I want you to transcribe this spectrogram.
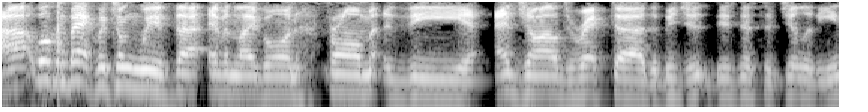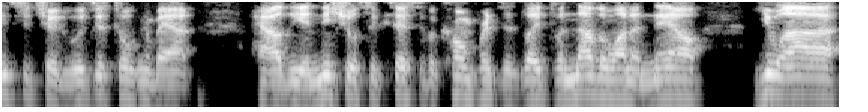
Uh, welcome back. We're talking with uh, Evan Leybourn from the Agile Director, the Business Agility Institute. We are just talking about how the initial success of a conference has led to another one, and now you are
